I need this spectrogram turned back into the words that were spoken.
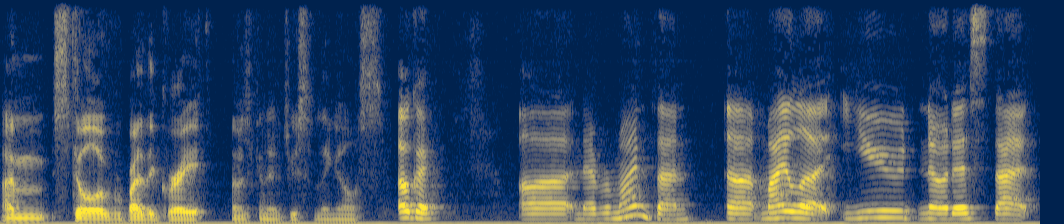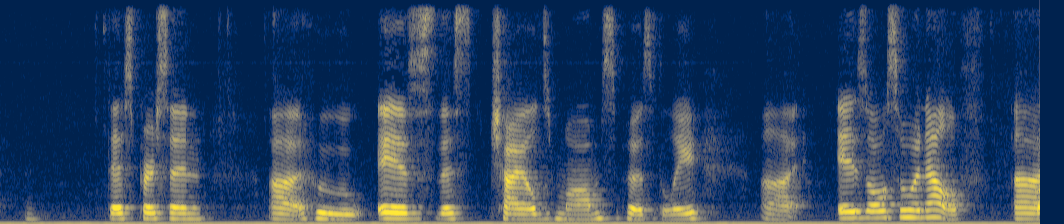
I'm still over by the grate. I was gonna do something else. Okay. Uh, never mind then. uh, Mila, you notice that this person, uh, who is this child's mom, supposedly, uh, is also an elf. Uh,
